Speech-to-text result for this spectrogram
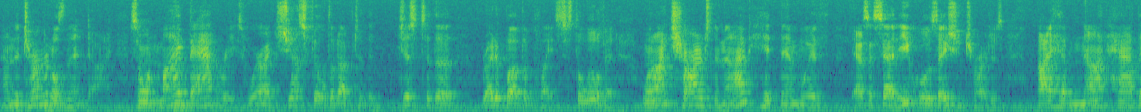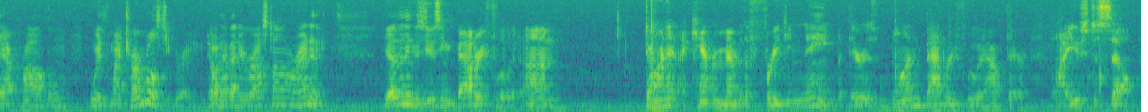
and the terminals then die. So on my batteries, where I just filled it up to the just to the right above the plates, just a little bit, when I charge them, and I've hit them with, as I said, equalization charges, I have not had that problem with my terminals degrading. Don't have any rust on them or anything. The other thing is using battery fluid. Um, darn it, I can't remember the freaking name, but there is one battery fluid out there that I used to sell.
